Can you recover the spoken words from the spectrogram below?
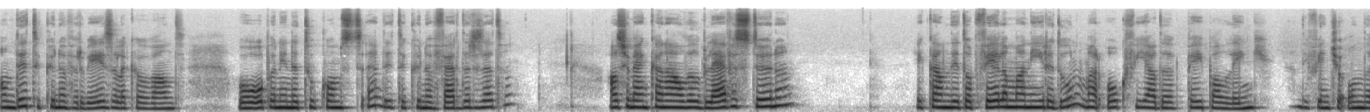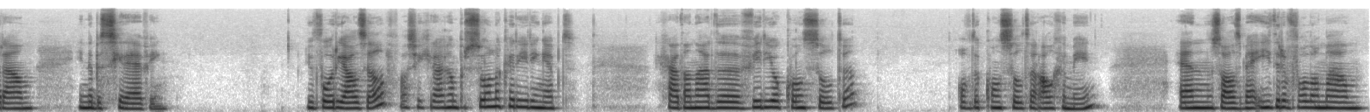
om dit te kunnen verwezenlijken, want we hopen in de toekomst hè, dit te kunnen verder zetten. Als je mijn kanaal wil blijven steunen, je kan dit op vele manieren doen, maar ook via de PayPal-link. Die vind je onderaan in de beschrijving. Nu voor jouzelf, als je graag een persoonlijke reading hebt, ga dan naar de videoconsulten of de consulten algemeen. En zoals bij iedere volle maan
